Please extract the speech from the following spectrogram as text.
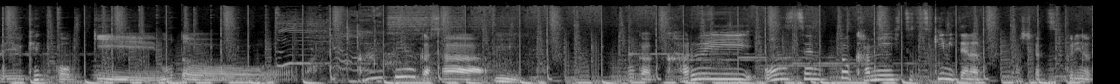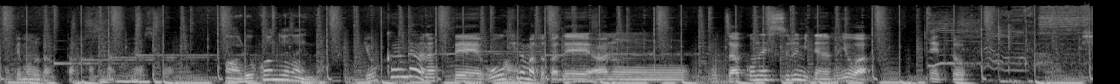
ていう結構大きい元旅館っていうかさうん。なんか軽い温泉と仮眠室付きみたいな確か作りの建物だったはずなんだねあそこはあ旅館じゃないんだ旅館ではなくて大広間とかで、あのー雑魚寝するみたいな要はえっとひ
